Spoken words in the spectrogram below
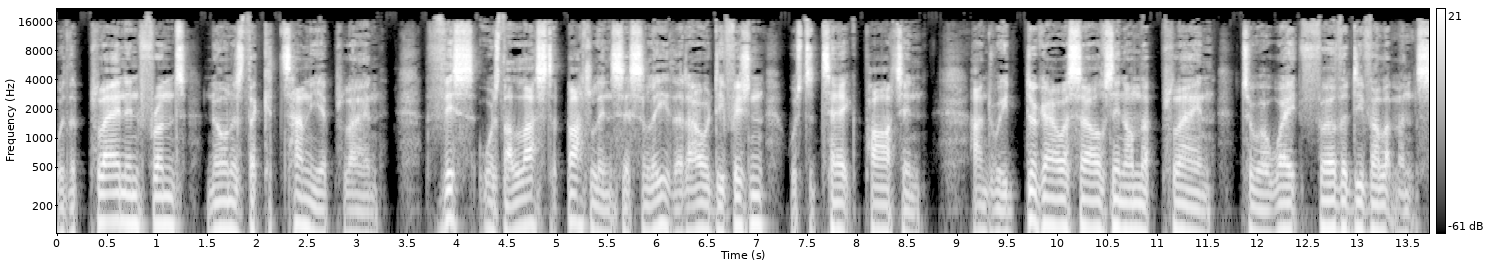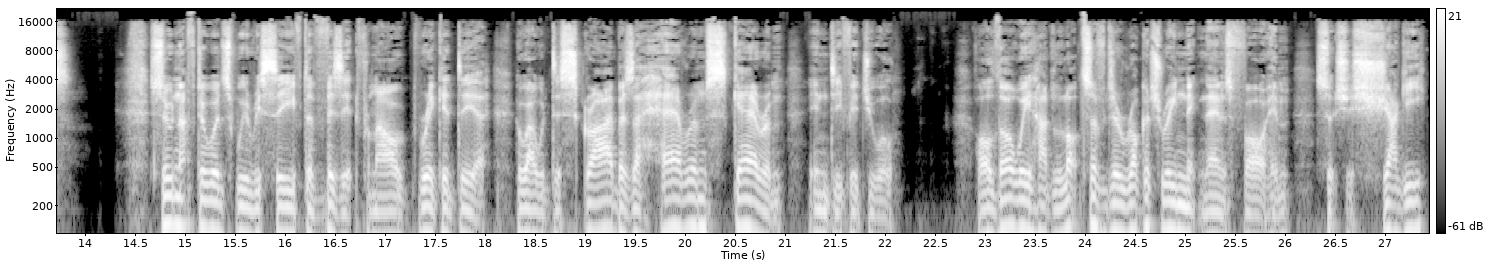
with a plain in front known as the Catania Plain. This was the last battle in Sicily that our division was to take part in, and we dug ourselves in on the plain to await further developments. Soon afterwards, we received a visit from our brigadier, who I would describe as a harum-scarum individual. Although we had lots of derogatory nicknames for him, such as Shaggy,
